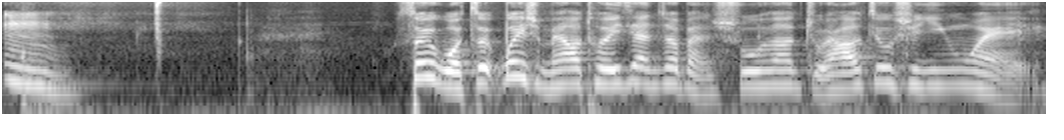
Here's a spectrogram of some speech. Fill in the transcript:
嗯，所以我这为什么要推荐这本书呢？主要就是因为。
